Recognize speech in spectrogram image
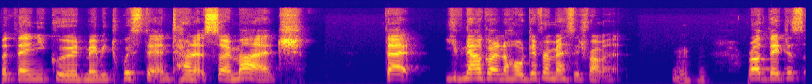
but then you could maybe twist it and turn it so much that you've now gotten a whole different message from it. Mhm. Rod, they just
